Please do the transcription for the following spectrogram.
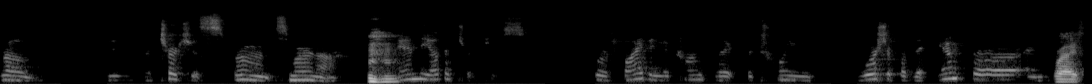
Rome and the church of Smyrna, Mhm. and the other churches were fighting the conflict between worship of the emperor and Right.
